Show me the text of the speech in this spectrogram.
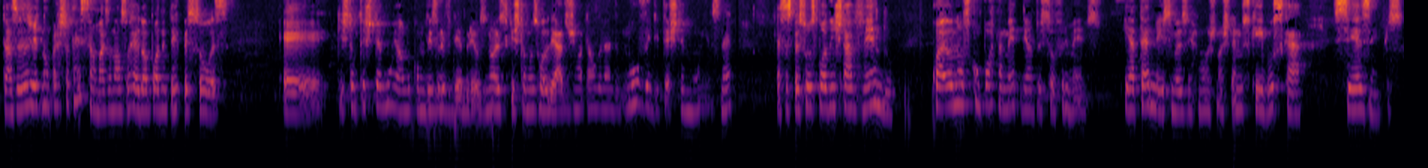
Então, às vezes a gente não presta atenção, mas ao nosso redor podem ter pessoas é, que estão testemunhando, como diz o livro de Hebreus, nós que estamos rodeados de uma tão grande nuvem de testemunhas, né? Essas pessoas podem estar vendo qual é o nosso comportamento diante dos sofrimentos. E até nisso, meus irmãos, nós temos que buscar ser exemplos.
